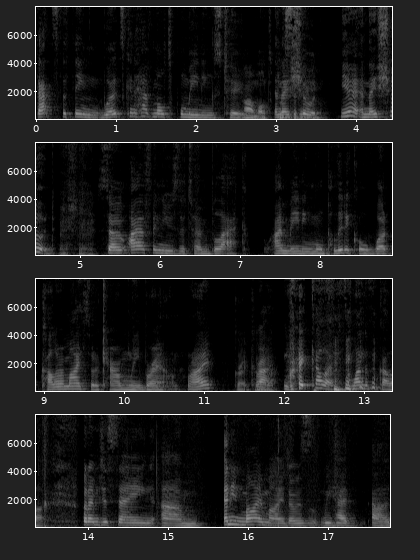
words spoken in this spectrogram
that's the thing. Words can have multiple meanings too. Oh, multiplicity. And they should. Yeah, and they should. They should. So I often use the term black. I'm meaning more political. What color am I? Sort of caramelly brown, right? Great color. Right, great color. It's a wonderful color. But I'm just saying, um, and in my mind, I was we had uh,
